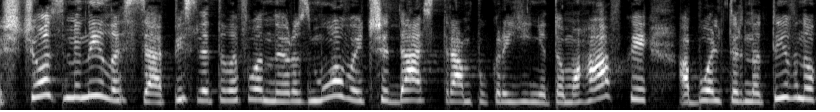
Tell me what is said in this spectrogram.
що змінилося після телефонної розмови? Чи дасть Трамп Україні томагавки або альтернативну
